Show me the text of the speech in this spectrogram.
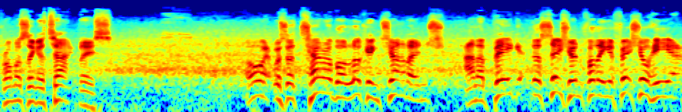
Promising attack, this. Oh, it was a terrible-looking challenge, and a big decision for the official here.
